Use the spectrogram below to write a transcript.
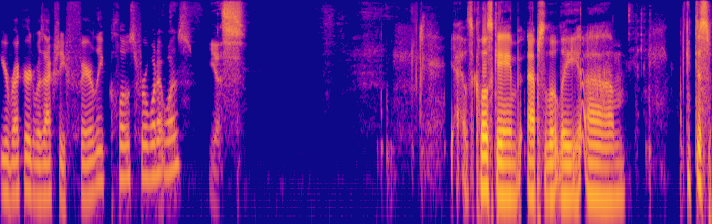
your record was actually fairly close for what it was. Yes. Yeah, it was a close game, absolutely. Um, it just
